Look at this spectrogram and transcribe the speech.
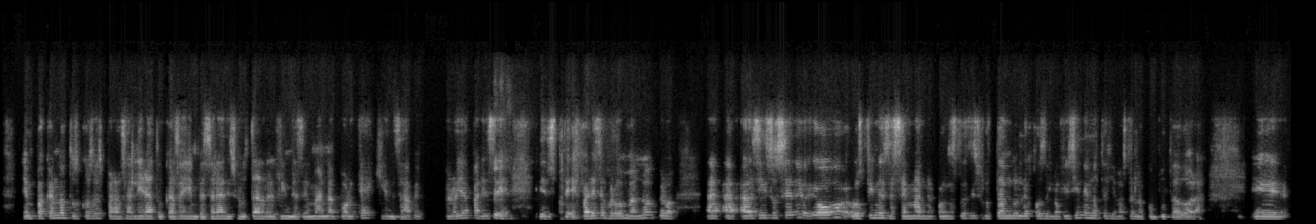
empacando tus cosas para salir a tu casa y empezar a disfrutar del fin de semana. ¿Por qué? ¿Quién sabe? pero ya parece, este, parece broma, ¿no? Pero así sucede, o los fines de semana, cuando estás disfrutando lejos de la oficina y no te llevaste la computadora. Eh,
